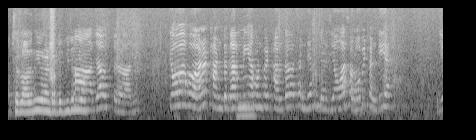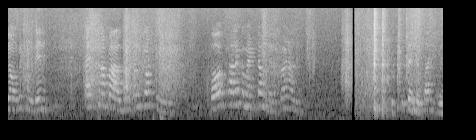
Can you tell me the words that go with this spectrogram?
ਉੱਥੇ ਲਾ ਦੇਣਗੇ ਗ੍ਰਾਈਂਡਰ ਤੇ ਵੀ ਦੇਣਗੇ। ਹਾਂ ਜਾ ਉੱਤੇ ਰਲਾ ਦੇ ਕਿਉਂ ਉਹ ਆ ਨਾ ਠੰਡ ਗਰਮੀ ਆ ਹੁਣ ਫਿਰ ਠੰਡ ਠੰਡੇ ਹੁੰਦੇ ਨੇ ਜਿਉਂ ਆ ਸਰੋਂ ਵੀ ਠੰਡੀ ਹੈ ਜਿਉਂ ਵੀ ਠੰਡੇ ਨੇ। ਇਸ ਤਰ੍ਹਾਂ ਪਾਲਦੀ ਆਪਾਂ ਝੋਟੀਆਂ ਨੇ। ਬਹੁਤ ਸਾਰੇ ਕਮੈਂਟ ਆਉਂਦੇ ਨੇ ਭੈਣਾਂ ਦੇ। ਤੈਨੂੰ ਭਰ ਗਿਆ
